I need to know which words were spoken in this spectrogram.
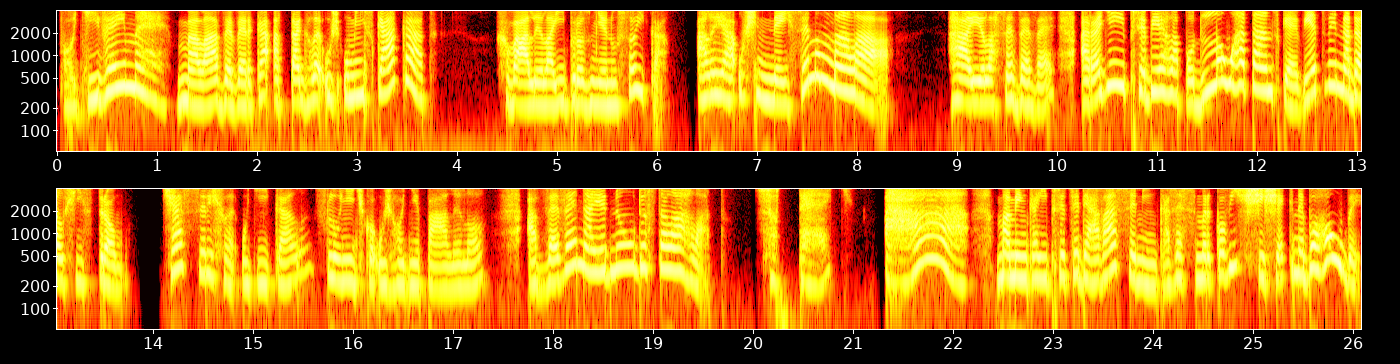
Podívejme, malá veverka a takhle už umí skákat. Chválila jí pro změnu Sojka. Ale já už nejsem malá. Hájila se Veve a raději přeběhla po dlouhatánské větvi na další strom. Čas rychle utíkal, sluníčko už hodně pálilo a Veve najednou dostala hlad. Co teď? Aha, maminka jí přece dává semínka ze smrkových šišek nebo houby.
